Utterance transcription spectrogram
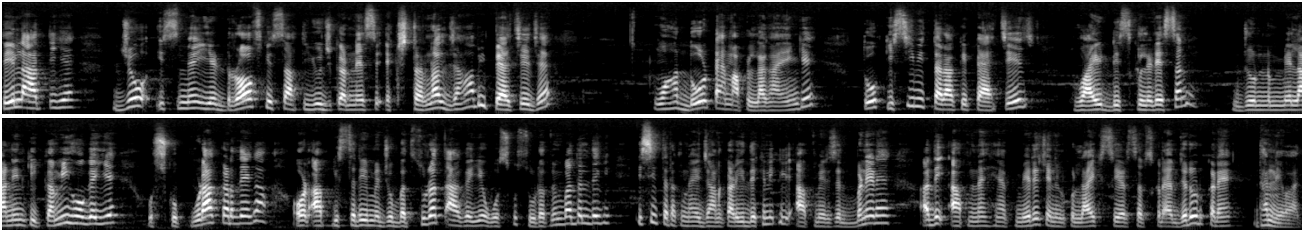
तेल आती है, जो इसमें ये ड्रॉप के साथ यूज़ करने से एक्सटर्नल जहाँ भी पैचेज है, वहाँ दो टाइम आप लगाएँगे तो किसी भी तरह के पैचेज वाइट डिस्कलरेशन जो मेलानिन की कमी हो गई है, उसको पूरा कर देगा और आपके शरीर में जो बदसूरत आ गई है, वो उसको सूरत में बदल देगी। इसी तरह नई जानकारी देखने के लिए आप मेरे से बने रहें। यदि आप नए हैं तो मेरे चैनल को लाइक, शेयर, सब्सक्राइब ज़रूर करें। धन्यवाद।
